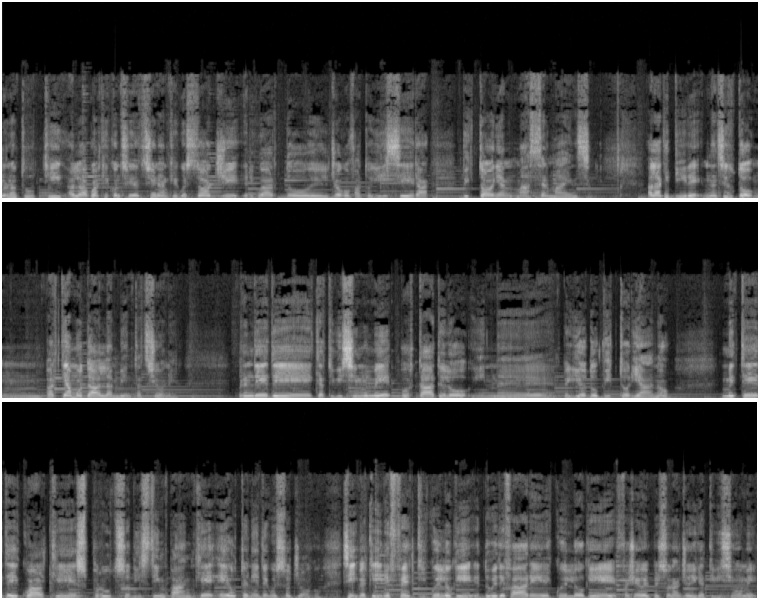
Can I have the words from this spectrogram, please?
buongiorno a tutti. Allora, qualche considerazione anche quest'oggi riguardo il gioco fatto ieri sera, Victorian Masterminds. Allora, che dire, innanzitutto mh, mm, partiamo dall'ambientazione. Prendete Cattivissimo Me, portatelo in eh, periodo vittoriano mettete qualche spruzzo di steampunk e ottenete questo gioco. Sì, perché in effetti quello che dovete fare è quello che faceva il personaggio di Cattivissimo Me,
